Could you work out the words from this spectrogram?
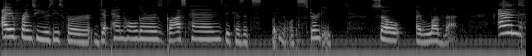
I have friends who use these for dip pen holders, glass pens, because it's, you know, it's sturdy. So I love that. And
